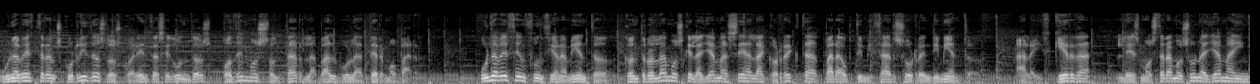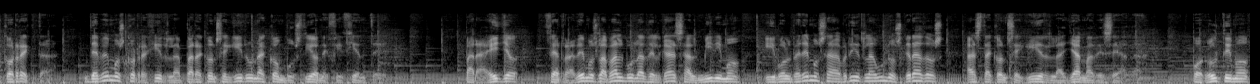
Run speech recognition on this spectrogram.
Una vez transcurridos los 40 segundos, podemos soltar la válvula termopar. Una vez en funcionamiento, controlamos que la llama sea la correcta para optimizar su rendimiento. A la izquierda les mostramos una llama incorrecta. Debemos corregirla para conseguir una combustión eficiente. Para ello, cerraremos la válvula del gas al mínimo y volveremos a abrirla unos grados hasta conseguir la llama deseada. Por último,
